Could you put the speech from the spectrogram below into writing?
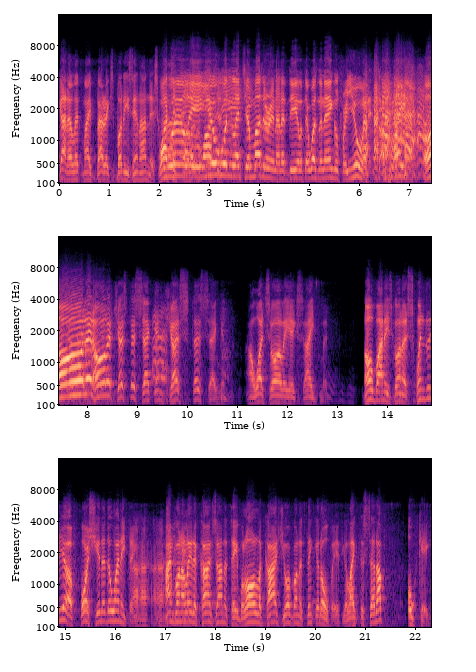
gotta let my barracks buddies in on this. Watch it, Willie, fellas, watch you it. wouldn't let your mother in on a deal if there wasn't an angle for you in it someplace. Hold it, hold it, just a second, just a second. Now, what's all the excitement? Nobody's gonna swindle you or force you to do anything. Uh-huh, uh-huh. I'm gonna lay the cards on the table. All the cards, you're gonna think it over. If you like the setup, okay.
